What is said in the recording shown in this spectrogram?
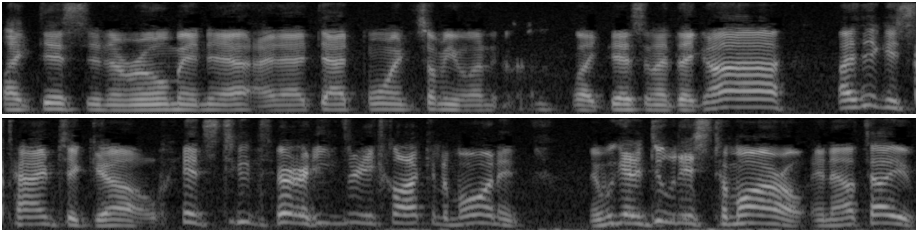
like this in the room, and uh, and at that point, somebody went like this, and I think, ah, I think it's time to go. It's two thirty, three o'clock in the morning, and we got to do this tomorrow. And I'll tell you,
